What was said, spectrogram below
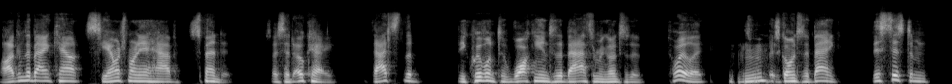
log in the bank account, see how much money I have, spend it. So I said, okay, that's the, the equivalent to walking into the bathroom and going to the toilet mm-hmm. is going to the bank. This system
